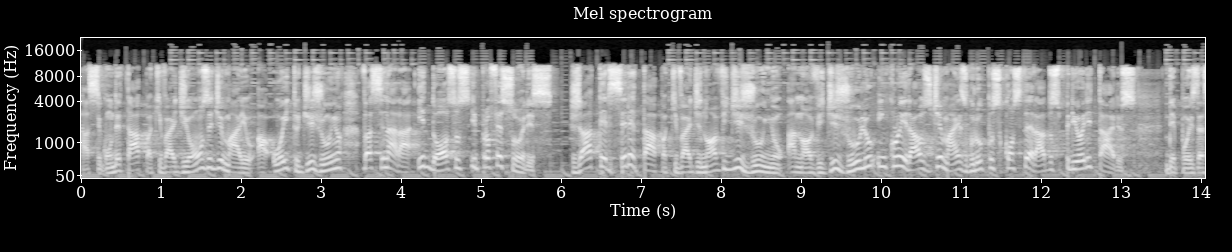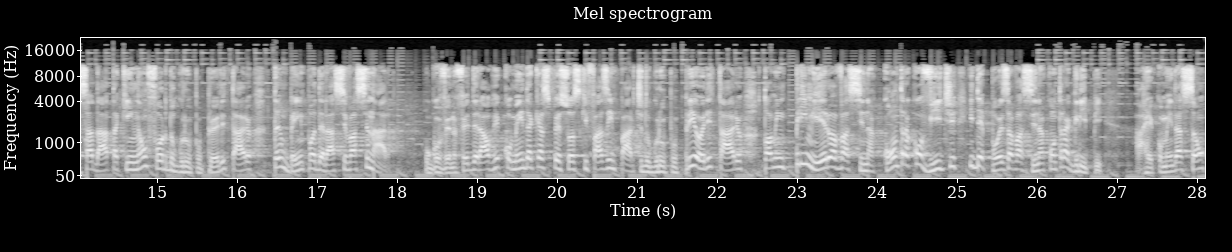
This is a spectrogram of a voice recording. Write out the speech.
A segunda etapa, que vai de 11 de maio a 8 de junho, vacinará idosos e professores. Já a terceira etapa, que vai de 9 de junho a 9 de julho, incluirá os demais grupos considerados prioritários. Depois dessa data, quem não for do grupo prioritário também poderá se vacinar. O governo federal recomenda que as pessoas que fazem parte do grupo prioritário tomem primeiro a vacina contra a Covid e depois a vacina contra a gripe. A recomendação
